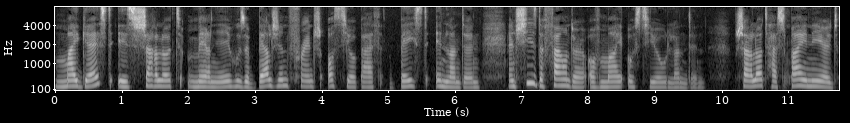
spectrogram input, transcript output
My guest is Charlotte Mernier, who's a Belgian French osteopath based in London, and she's the founder of My Osteo London. Charlotte has pioneered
